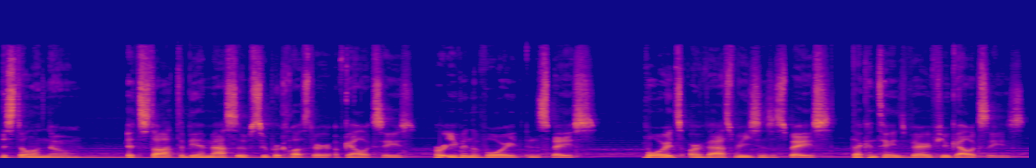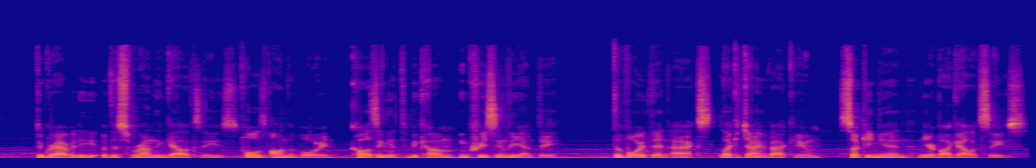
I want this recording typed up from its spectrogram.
is still unknown. It's thought to be a massive supercluster of galaxies, or even a void in space. Voids are vast regions of space that contains very few galaxies. The gravity of the surrounding galaxies pulls on the void, causing it to become increasingly empty. The void then acts like a giant vacuum, sucking in nearby galaxies.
